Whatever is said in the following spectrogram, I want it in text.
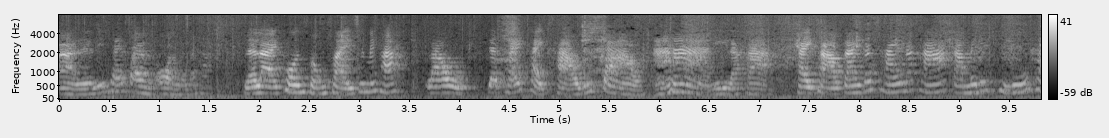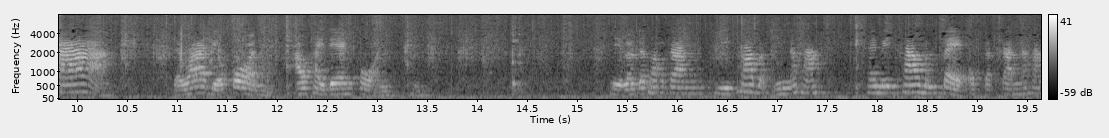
อ่าเดี๋ยวนี้ใช้ไฟอ่อนๆเลยนะคะ หลายๆคนสงสัยใช่ไหมคะ เราจะใช้ไข่ขาวหรือเปล่า อ่า นี่แหละค่ะ ไข่ขาวการก็ใช้นะคะการไม่ได้ทิ้งค่ะ แต่ว่าเดี๋ยวก่อน เอาไข่แดงก่อน เนี่ยเราจะทำการยีข้าวแบบนี้นะคะ ให้เม็ดข้าวมันแตกออกจากกันนะคะ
